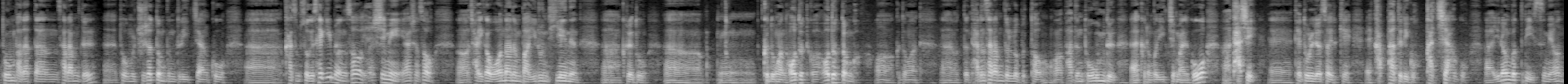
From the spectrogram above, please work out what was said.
도움 받았던 사람들, 도움을 주셨던 분들이 있지 않고 아, 가슴 속에 새기면서 열심히 하셔서 어, 자기가 원하는 바 이룬 뒤에는 아, 그래도 어, 음, 그동안 얻었 거, 얻었던 거 어, 그동안 어, 어떤 다른 사람들로부터 어, 받은 도움들 에, 그런 거 잊지 말고 어, 다시 에, 되돌려서 이렇게 에, 갚아드리고 같이 하고 아, 이런 것들이 있으면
